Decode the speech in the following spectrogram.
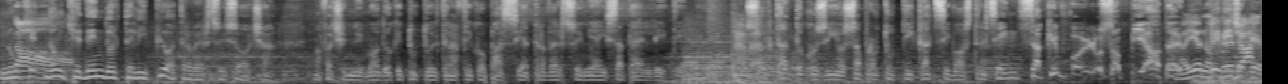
Non, No. chie- non chiedendoteli più attraverso i social, ma facendo in modo che tutto il traffico passi attraverso i miei satelliti. beh. Soltanto così io saprò tutti i cazzi vostri senza che voi lo sappiate. Ma io non Vedi, credo già, che.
